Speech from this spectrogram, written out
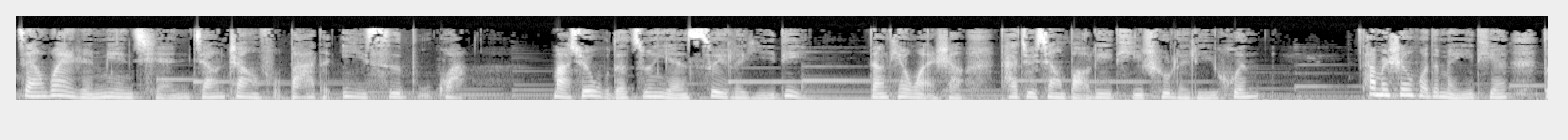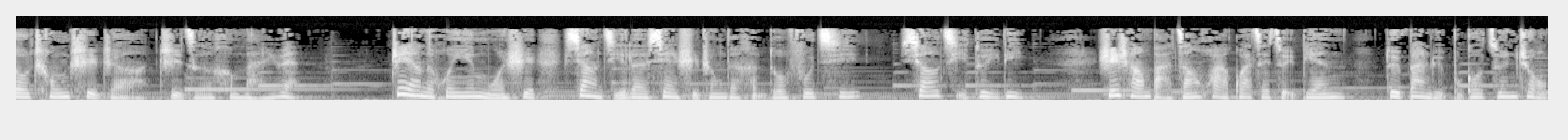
在外人面前将丈夫扒得一丝不挂。马学武的尊严碎了一地。当天晚上，他就向宝莉提出了离婚。他们生活的每一天都充斥着指责和埋怨，这样的婚姻模式像极了现实中的很多夫妻。消极对立，时常把脏话挂在嘴边，对伴侣不够尊重，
